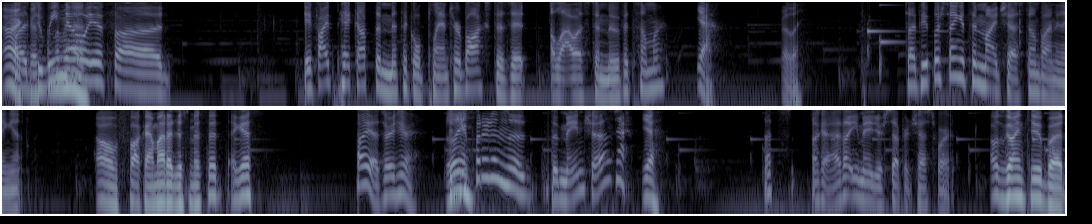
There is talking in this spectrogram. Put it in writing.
All right, uh, Chris, do we let me know, if uh, if I pick up the mythical planter box, does it allow us to move it somewhere? Yeah, really. So people are saying it's in my chest. Don't buy anything yet. Oh fuck! I might have just missed it. I guess. Oh yeah, it's right here. Did you put it in the the main chest? Yeah. yeah. That's okay. I thought you made your separate chest for it. I was going to, but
